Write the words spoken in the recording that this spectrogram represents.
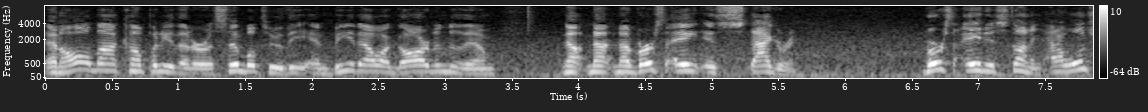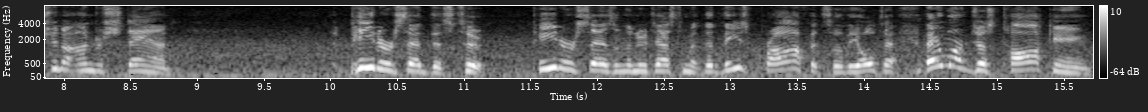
and all thy company that are assembled to thee, and be thou a guard unto them. Now, now, now verse 8 is staggering. Verse 8 is stunning. And I want you to understand, Peter said this too. Peter says in the New Testament that these prophets of the Old Testament, they weren't just talking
